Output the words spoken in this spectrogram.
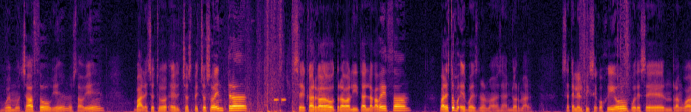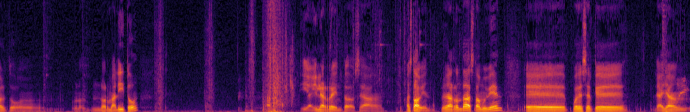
Buen mochazo, bien, está bien. Vale, el sospechoso entra Se carga otra balita en la cabeza. Vale, esto es pues normal, o sea, normal. O sea, tener el pixel cogido Puede ser un rango alto Bueno, normalito. Y ahí le reventado, o sea Ha estado bien. Primera ronda ha estado muy bien. Eh, Puede ser que Le hayan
